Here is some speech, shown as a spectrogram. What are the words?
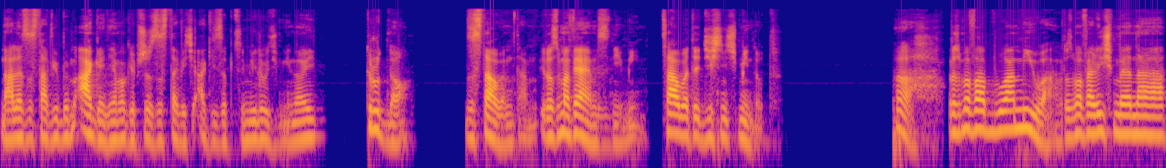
No ale zostawiłbym Agę, nie mogę przecież zostawić Agi z obcymi ludźmi. No i trudno. Zostałem tam i rozmawiałem z nimi całe te 10 minut. Oh, rozmowa była miła. Rozmawialiśmy na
